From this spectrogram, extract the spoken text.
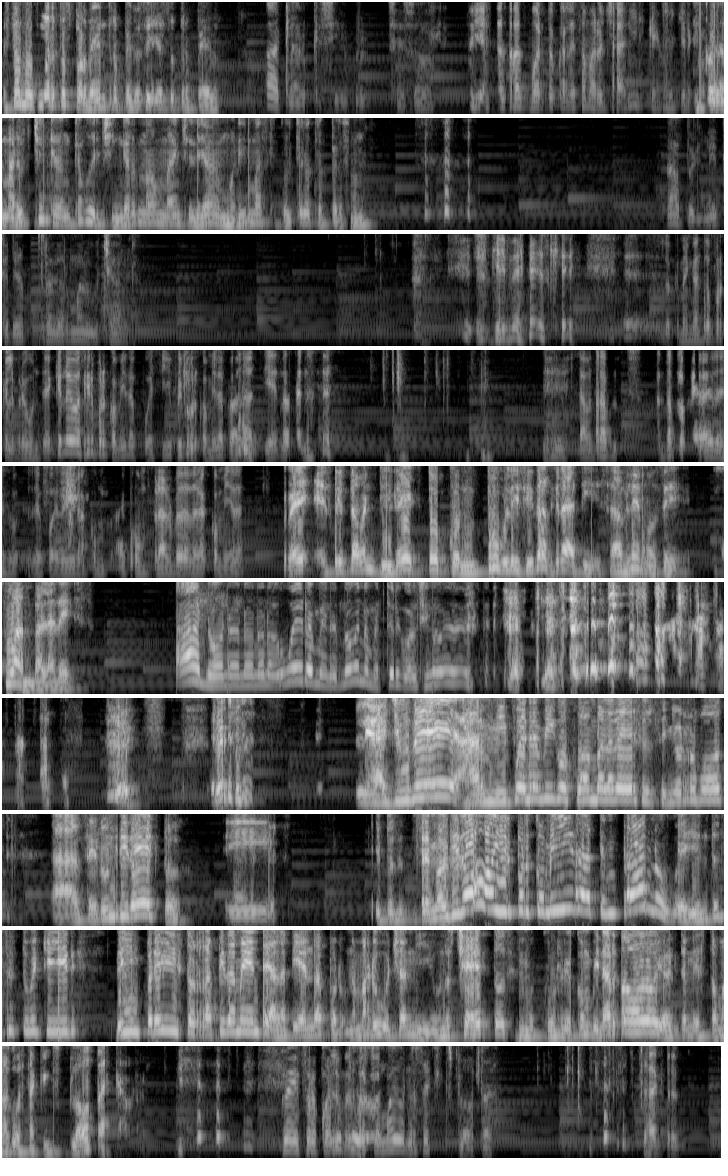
Estamos muertos por dentro, pero eso ya es otro pedo. Ah, claro que sí, pero pues eso. Tú ya estás más muerto con esa maruchan que cualquier Y cosa. con la maruchan que me acabo de chingar, no manches, ya me morí más que cualquier otra persona. Ah, pero el mío quería tragar maruchan. Es que, es que eh, lo que me encantó porque le pregunté, ¿qué no ibas a ir por comida? Pues sí, fui por comida, pero a la tienda. O sea, no- Eh, tanta, tanta flojera de, de poder ir a, com- a comprar verdadera comida. Güey, es que estaba en directo con publicidad gratis. Hablemos de Juan Valadez. Ah, no, no, no, no, no, wait a minute, no van a meter gol, sino... Pues, le ayudé a mi buen amigo Juan Valadez, el señor robot, a hacer un directo. Y, y pues se me olvidó ir por comida temprano, güey. Entonces tuve que ir de imprevisto rápidamente a la tienda por una maruchan y unos chetos. Y se me ocurrió combinar todo. Y ahorita mi estómago está que explota, cabrón. Güey, pero cuando tu estómago no está que explota. Exacto.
